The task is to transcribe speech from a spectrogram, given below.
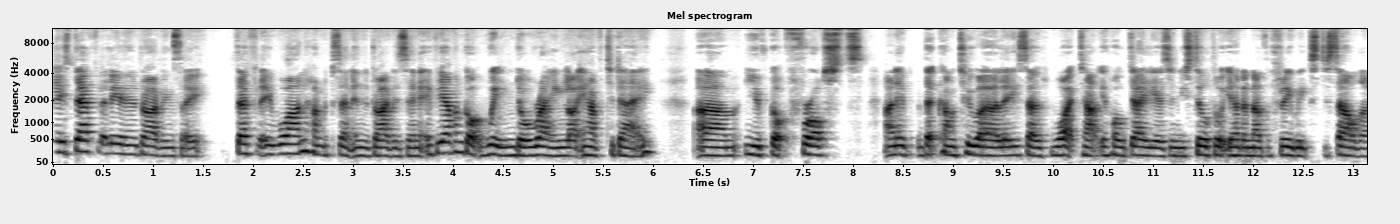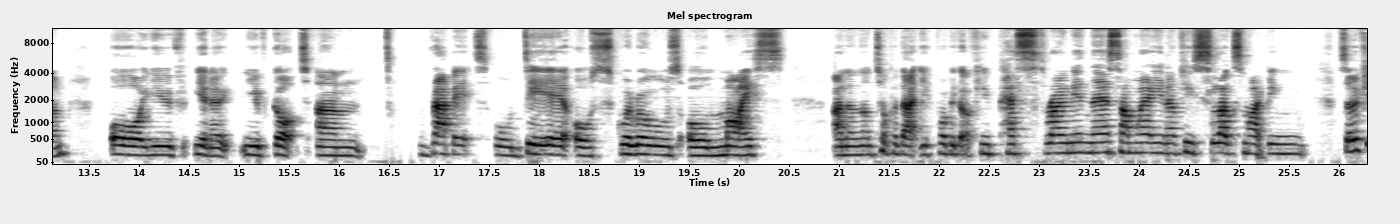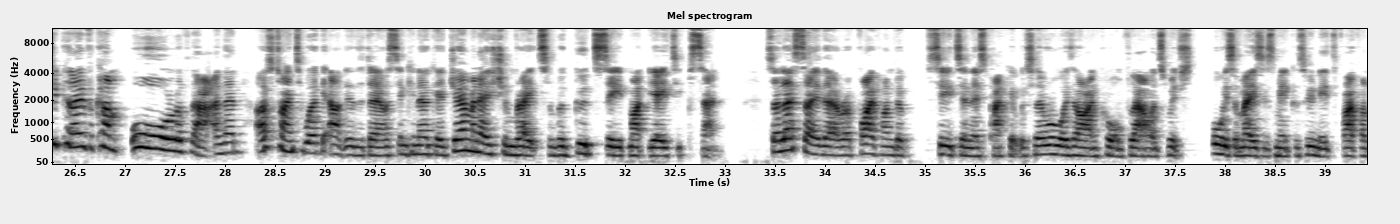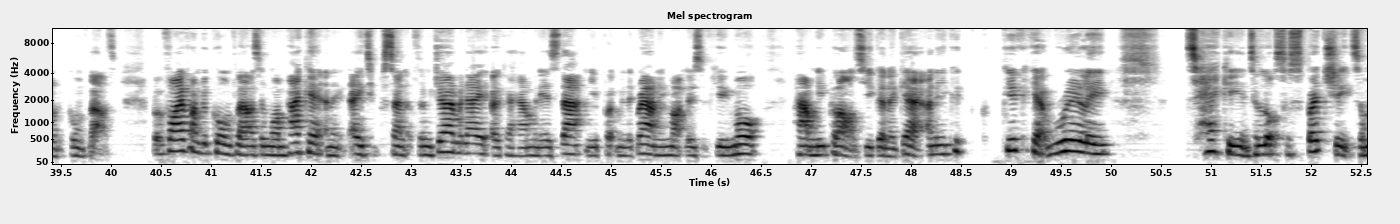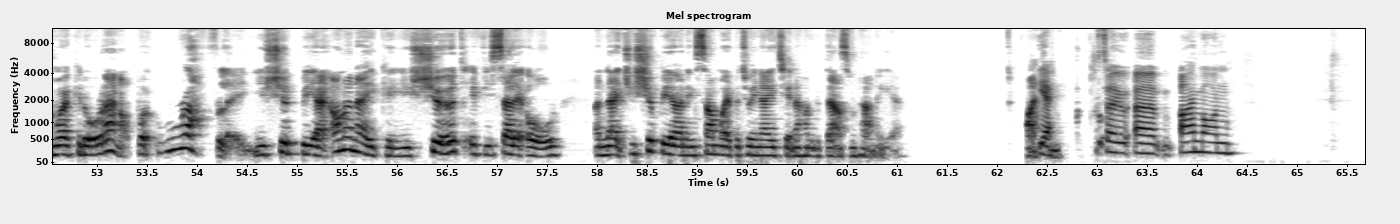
She's definitely in the driving seat. Definitely 100% in the driving seat. If you haven't got wind or rain like you have today, um, you've got frosts and if, that come too early, so wiped out your whole dahlias, and you still thought you had another three weeks to sell them, or you've you know you've got um, rabbits or deer or squirrels or mice. And then on top of that, you've probably got a few pests thrown in there somewhere. You know, a few slugs might be. So if you can overcome all of that, and then I was trying to work it out the other day. I was thinking, okay, germination rates of a good seed might be 80%. So let's say there are 500 seeds in this packet, which there always are in cornflowers, which always amazes me because who needs 500 cornflowers? But 500 cornflowers in one packet and 80% of them germinate. Okay, how many is that? And you put them in the ground, you might lose a few more how many plants are you're going to get. And you could, you could get really techie into lots of spreadsheets and work it all out. But roughly you should be on an acre. You should, if you sell it all and that you should be earning somewhere between 80 and 100,000 pound a year. I yeah. Think. So, um, I'm on,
